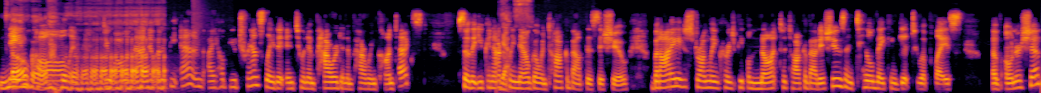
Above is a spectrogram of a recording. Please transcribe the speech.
name oh. call and do all of that. And, but at the end, I help you translate it into an empowered and empowering context so that you can actually yes. now go and talk about this issue. But I strongly encourage people not to talk about issues until they can get to a place of ownership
